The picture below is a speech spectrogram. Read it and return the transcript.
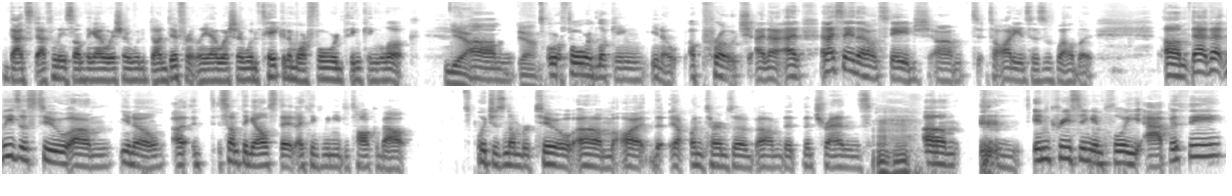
that's definitely something I wish I would have done differently. I wish I would have taken a more forward thinking look yeah, um, yeah, or forward looking, you know, approach. And I, I, and I say that on stage um, to, to audiences as well. But um, that that leads us to um, you know uh, something else that I think we need to talk about, which is number two um, uh, the, uh, in terms of um, the the trends. Mm-hmm. Um, increasing employee apathy.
